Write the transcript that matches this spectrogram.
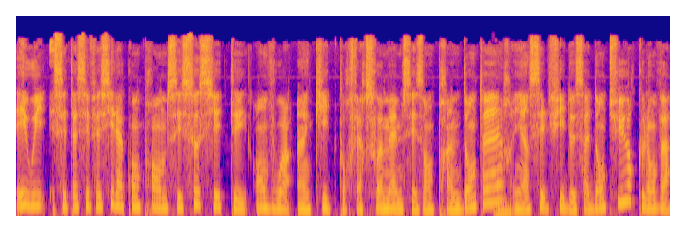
Et oui, c'est assez facile à comprendre. Ces sociétés envoient un kit pour faire soi-même ses empreintes dentaires et un selfie de sa denture que l'on va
